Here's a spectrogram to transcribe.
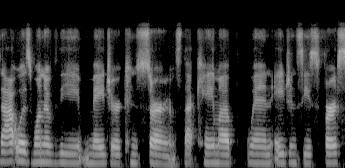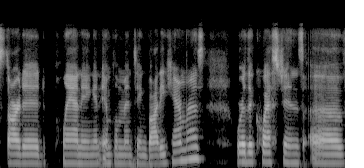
that was one of the major concerns that came up when agencies first started planning and implementing body cameras were the questions of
